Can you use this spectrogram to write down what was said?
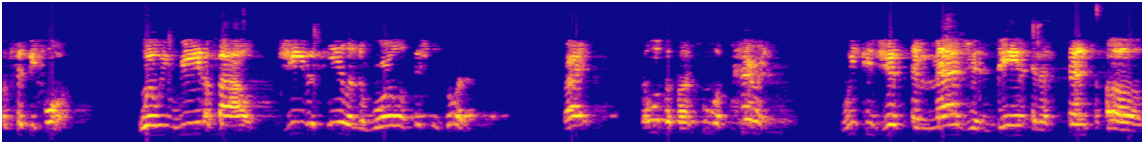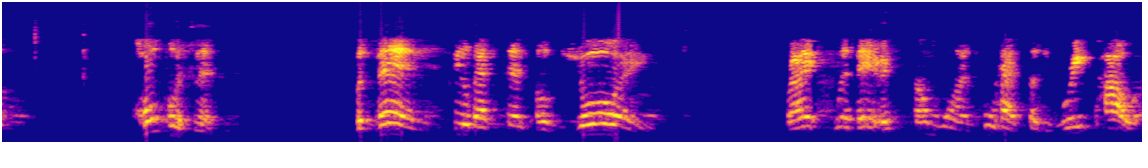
to 54, where we read about Jesus healing the royal official's daughter? Right? Those of us who are parents, we can just imagine being in a sense of hopelessness, but then feel that sense of joy, right? When there is someone who has such great power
